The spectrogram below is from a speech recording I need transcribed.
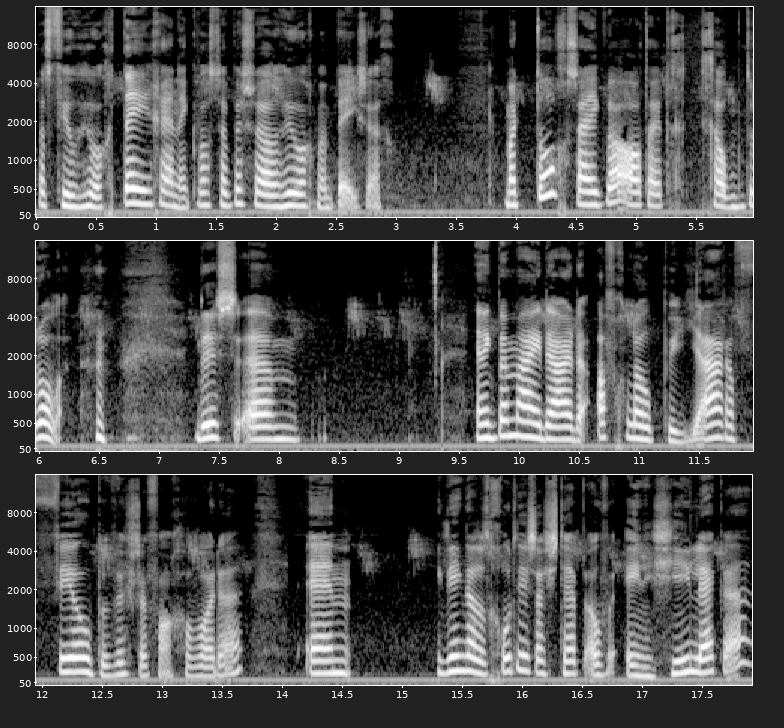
Dat viel heel erg tegen en ik was daar best wel heel erg mee bezig. Maar toch zei ik wel altijd, geld moet rollen. dus, um, en ik ben mij daar de afgelopen jaren veel bewuster van geworden. En ik denk dat het goed is als je het hebt over energielekken. Er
